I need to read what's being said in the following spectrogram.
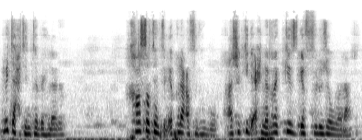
متى حتنتبه لنا؟ خاصة في الإقلاع وفي الهبوط. عشان كده إحنا نركز قفلوا جوالاتكم.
